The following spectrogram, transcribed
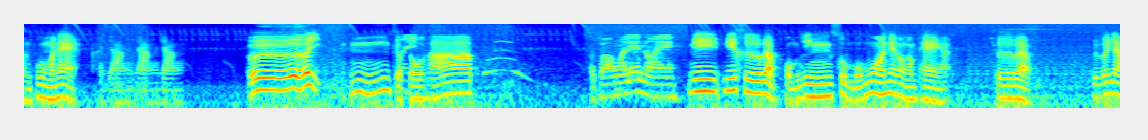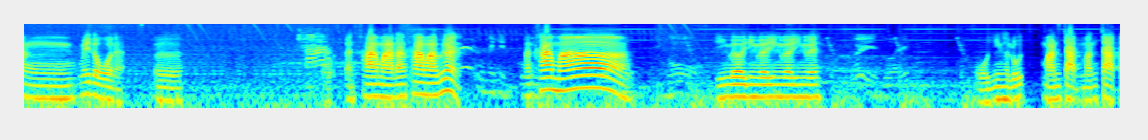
มันพุ่งมาแน่อะยังยังยังเอ้ยเอ้ยอื้อหือเกือบโดนครับเอาซองมาเล่นหน่อย นี่นี่คือแบบผมยิงสุ่มมั่วๆเนี่ยตรงกำแพงอะคือแบบ คือก็ยังไม่โดนอะเออช้าด้านข้างมาด้านข้างมาเพื่อนกูไม่เห็นกูด้านข้างมาโง่ยิงเลยยิงเลยยิงเลยยิงเลยเฮ้ยสวย โอ้ยิงทะลุมันจัดมันจัด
